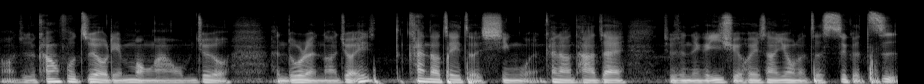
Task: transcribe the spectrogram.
啊，就是康复之友联盟啊，我们就有很多人呢就诶看到这则新闻，看到他在就是那个医学会上用了这四个字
